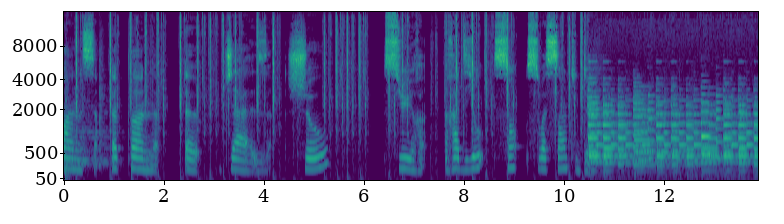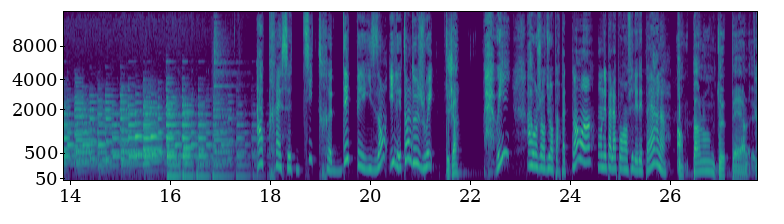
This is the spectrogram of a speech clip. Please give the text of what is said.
Once Upon a Jazz Show sur Radio 162. Après ce titre des paysans, il est temps de jouer. Déjà? Bah oui. Ah, aujourd'hui, on perd pas de temps, hein. On n'est pas là pour enfiler des perles. En parlant de perles, Oh,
